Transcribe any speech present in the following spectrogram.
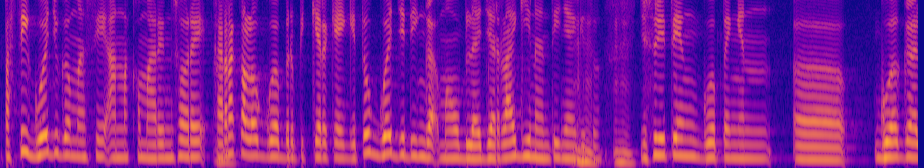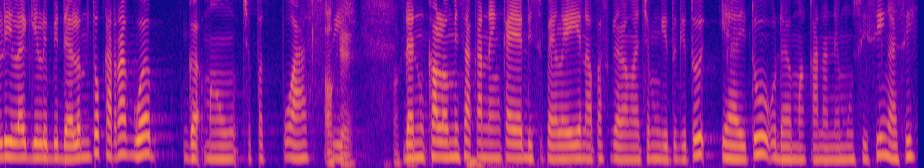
Pasti gue juga masih anak kemarin sore. Karena kalau gue berpikir kayak gitu, gue jadi nggak mau belajar lagi nantinya Mhm, gitu. Justru itu yang gue pengen eh, gue gali lagi lebih dalam tuh karena gue nggak mau cepet puas sih. Oke. Dan kalau misalkan yang kayak disepelein apa segala macam gitu-gitu, ya itu udah makanannya musisi nggak sih?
